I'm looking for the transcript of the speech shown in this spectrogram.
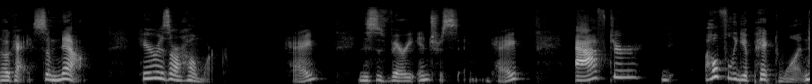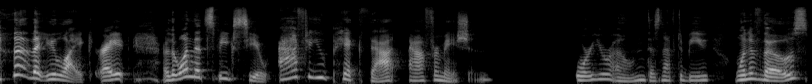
Okay, so now here is our homework. Okay, and this is very interesting. Okay, after hopefully you picked one that you like, right? Or the one that speaks to you. After you pick that affirmation or your own, doesn't have to be one of those.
